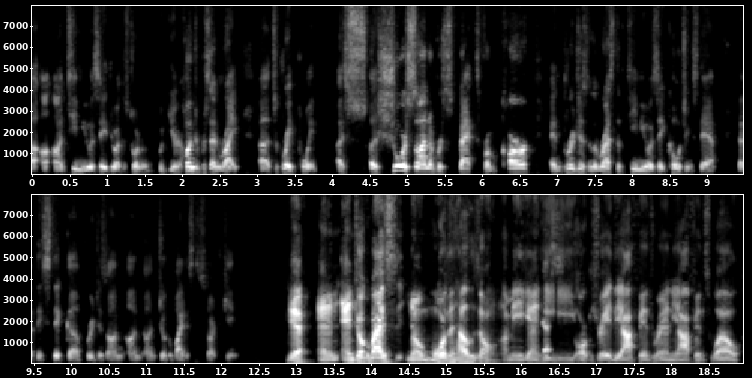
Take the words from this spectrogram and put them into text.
uh, on Team USA throughout this tournament. But you're 100% right. Uh, it's a great point a, a sure sign of respect from Kerr and Bridges and the rest of Team USA coaching staff that they stick uh, Bridges on on on Jokubaitis to start the game. Yeah, and and Jokubaitis, you know, more than held his own. I mean, again, yes. he, he orchestrated the offense, ran the offense well,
